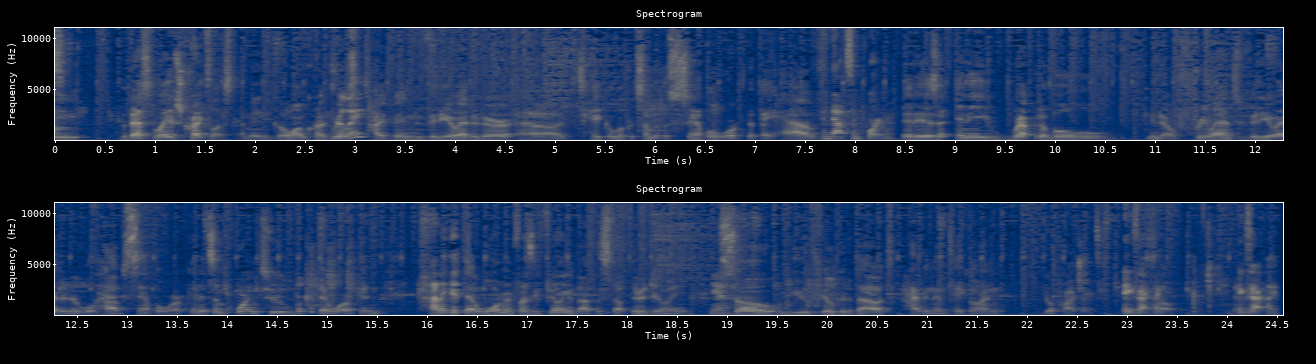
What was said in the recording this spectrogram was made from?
Um, the best way is Craigslist. I mean, go on Craigslist, Really? type in video editor, uh, take a look at some of the sample work that they have. and that's important. It is any reputable, you know, freelance video editor will have sample work, and it's important to look at their work and kind of get that warm and fuzzy feeling about the stuff they're doing, Yeah. so you feel good about having them take on your project. Exactly. So, Exactly.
